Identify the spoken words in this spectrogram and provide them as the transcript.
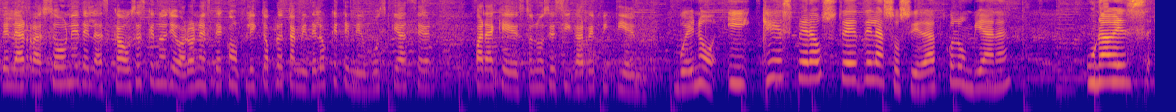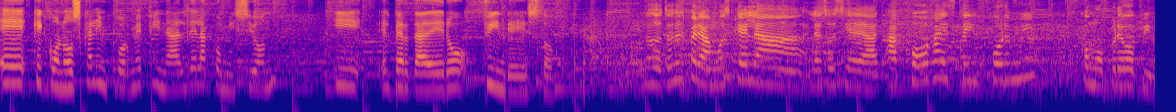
de las razones, de las causas que nos llevaron a este conflicto, pero también de lo que tenemos que hacer para que esto no se siga repitiendo. Bueno, ¿y qué espera usted de la sociedad colombiana una vez eh, que conozca el informe final de la comisión y el verdadero fin de esto? Nosotros esperamos que la, la sociedad acoja este informe como propio,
